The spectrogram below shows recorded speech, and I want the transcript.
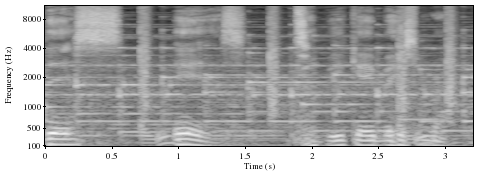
This is to BK Basement.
